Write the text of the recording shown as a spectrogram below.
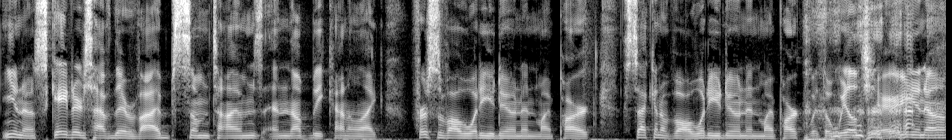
you know, skaters have their vibes sometimes, and they'll be kind of like, first of all, what are you doing in my park? Second of all, what are you doing in my park with a wheelchair, you know?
